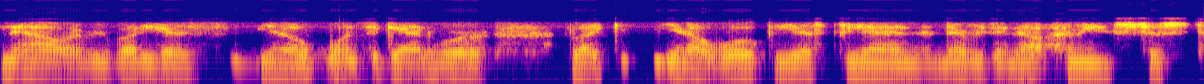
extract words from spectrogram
now everybody has, you know, once again, we're like, you know, woke ESPN and everything. Else. I mean, it's just,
